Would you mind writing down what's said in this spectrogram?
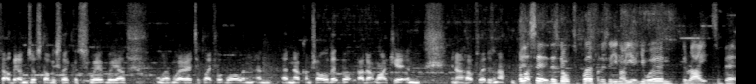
felt a bit unjust, obviously, because we, we have we're here to play football and, and, and no control of it. But I don't like it, and you know, hopefully it doesn't happen. Well, that's it. There's no to play for, is there? You know, you, you earn the right to be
